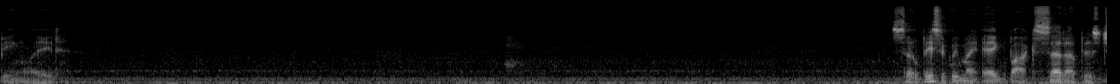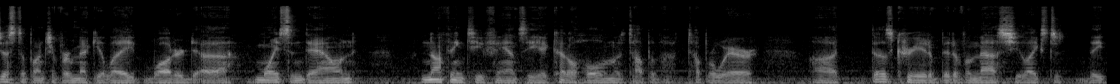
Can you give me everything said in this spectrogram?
being laid. So basically my egg box setup is just a bunch of vermiculite, watered, uh, moistened down, nothing too fancy. I cut a hole in the top of the Tupperware. Uh, does create a bit of a mess. She likes to, they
